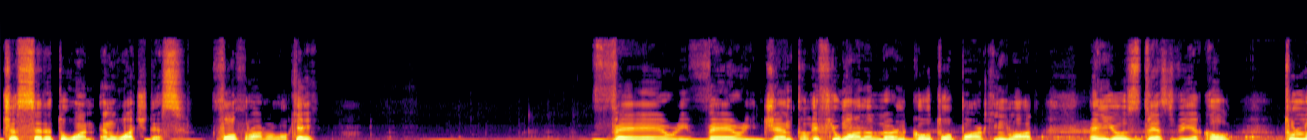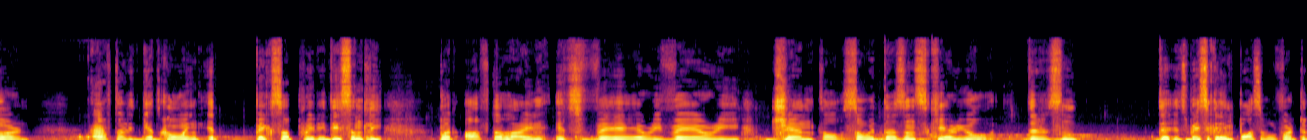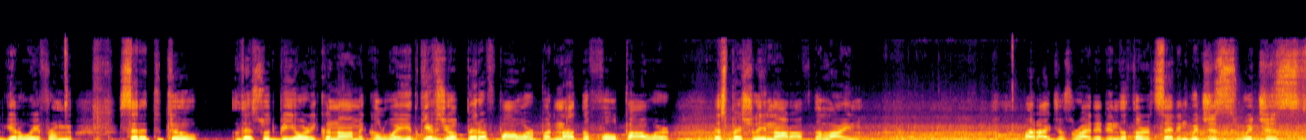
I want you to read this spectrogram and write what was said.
Just set it to one and watch this. Full throttle okay? Very very gentle. If you want to learn go to a parking lot and use this vehicle to learn. After it gets going it picks up pretty decently but off the line it's very very gentle. So it doesn't scare you. There's it's basically impossible for it to get away from you. Set it to 2 this would be your economical way. It gives you a bit of power but not the full power especially not off the line. But I just ride it in the third setting which is which is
